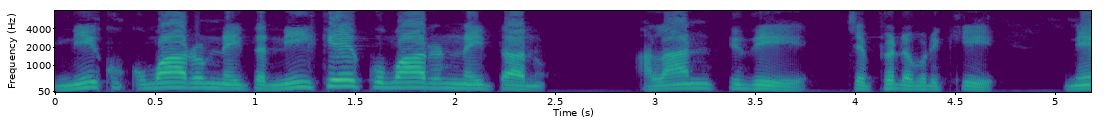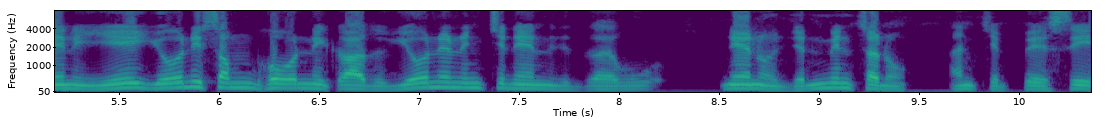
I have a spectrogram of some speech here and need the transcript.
నీకు కుమారుణ్ణైతా నీకే కుమారుణ్ణైతాను. అలాంటిది చెప్పేటప్పటికి నేను ఏ యోని సంభవాన్ని కాదు యోని నుంచి నేను నేను జన్మించను అని చెప్పేసి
